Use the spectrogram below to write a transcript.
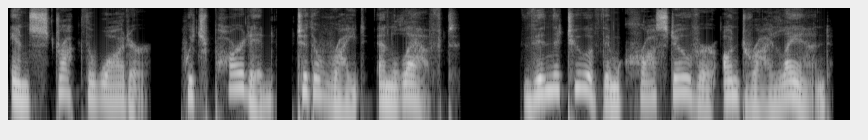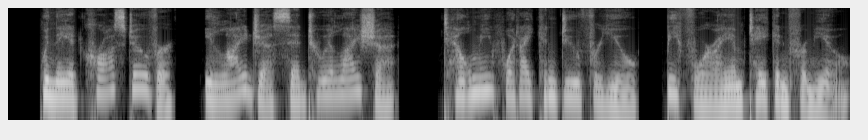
and struck the water, which parted to the right and left. Then the two of them crossed over on dry land. When they had crossed over, Elijah said to Elisha, Tell me what I can do for you before I am taken from you.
